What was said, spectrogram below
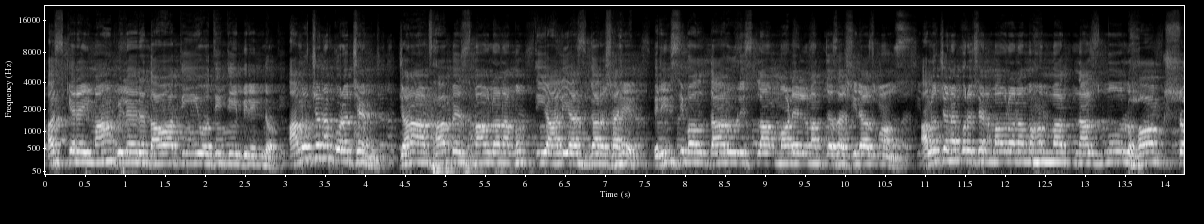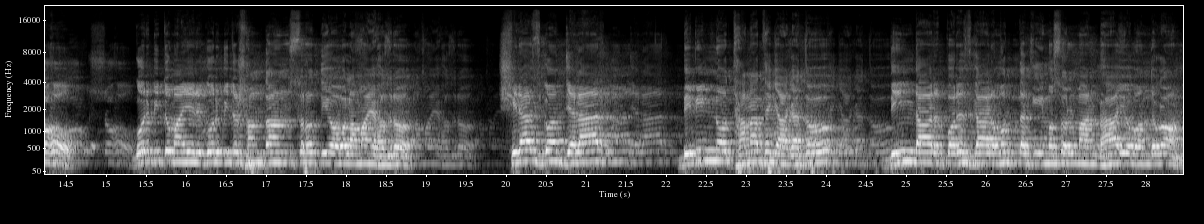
আজকের এই মাহফিলের দাওয়াতি অতিথি বৃন্দ আলোচনা করেছেন জনাব হাফেজ মাওলানা মুফতি আলী আসগার সাহেব, প্রিন্সিপাল দারুল ইসলাম মডেল মাদ্রাসা সিরাজগঞ্জ। আলোচনা করেছেন মাওলানা মোহাম্মদ নাজমুল হক সহ গর্বিত মায়ের গর্বিত সন্তান শ্রদ্ধীয় ওলামায় হজরত সিরাজগঞ্জ জেলার বিভিন্ন থানা থেকে আগত দিনদার, পরেশগার, মোত্তাকি মুসলমান ভাই ও বন্ধুগণ,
